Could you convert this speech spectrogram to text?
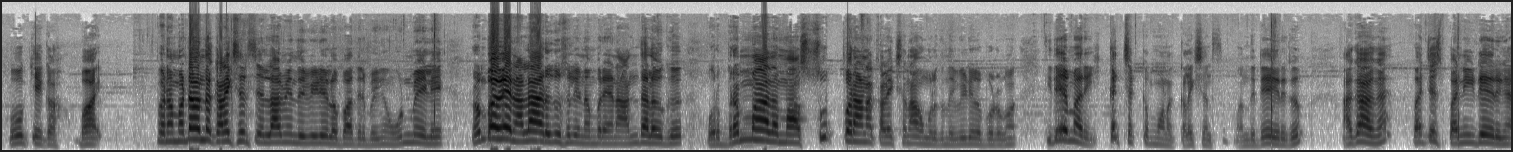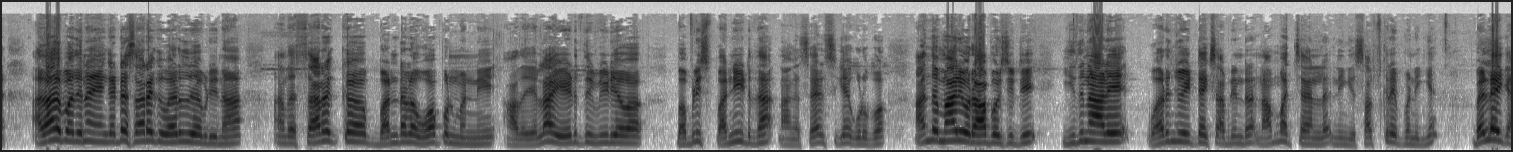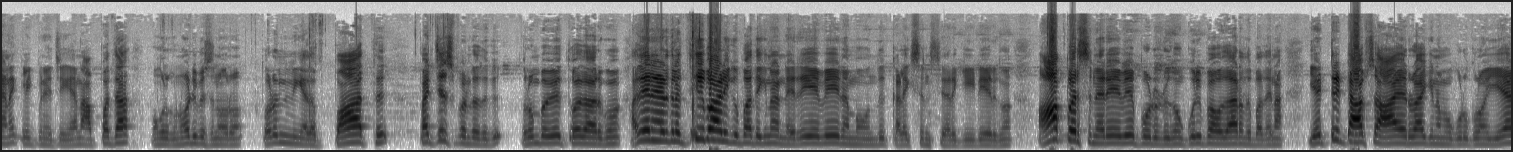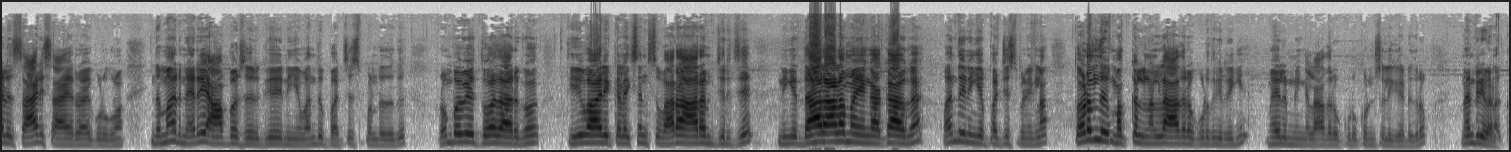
ஓகேக்கா பாய் இப்போ நம்மகிட்ட அந்த கலெக்ஷன்ஸ் எல்லாமே இந்த வீடியோவில் பார்த்துருப்பீங்க. உண்மையிலே ரொம்பவே நல்லா இருக்குன்னு சொல்லி நம்புகிறேன் ஏன்னா அந்த அளவுக்கு ஒரு பிரம்மாதமாக சூப்பரான கலெக்ஷனாக உங்களுக்கு இந்த வீடியோவில் போட்டிருக்கோம். இதே மாதிரி எக்கச்சக்கமான கலெக்ஷன்ஸ் வந்துகிட்டே இருக்கும் அக்காங்க பர்ச்சேஸ் பண்ணிக்கிட்டே இருங்க. அதாவது பார்த்தீங்கன்னா எங்கிட்ட சரக்கு வருது அப்படின்னா அந்த சரக்கை பண்டலை ஓப்பன் பண்ணி அதையெல்லாம் எடுத்து வீடியோவை பப்ளிஷ் பண்ணிட்டு தான் நாங்கள் சேல்ஸுக்கே கொடுப்போம். அந்த மாதிரி ஒரு ஆப்பர்ச்சுனிட்டி இதனாலே வருஞ்சோய் டெக்ஸ் அப்படின்ற நம்ம சேனலை நீங்கள் சப்ஸ்கிரைப் பண்ணிக்கங்க. பெல் ஐக்கானை கிளிக் பண்ணி வச்சுங்க ஏன்னா அப்போ தான் உங்களுக்கு நோட்டிஃபிகேஷன் வரும். தொடர்ந்து நீங்கள் அதை பார்த்து பர்ச்சேஸ் பண்ணுறதுக்கு ரொம்பவே தோதாக இருக்கும். அதே நேரத்தில் தீபாவளிக்கு பார்த்தீங்கன்னா நிறையவே நம்ம வந்து கலெக்ஷன்ஸ் இறக்கிக்கிட்டே இருக்கோம். ஆஃபர்ஸ் நிறையவே போட்டுட்ருக்கோம் குறிப்பாக உதாரணத்துக்கு பார்த்தீங்கன்னா எட்டு டாப்ஸ் ஆயிரம் ரூபாய்க்கு நம்ம கொடுக்குறோம். ஏழு சாரீஸ் ஆயிரம் ரூபாய்க்கு கொடுக்குறோம். இந்த மாதிரி நிறைய ஆஃபர்ஸ் இருக்குது நீங்கள் வந்து பர்ச்சேஸ் பண்ணுறதுக்கு ரொம்பவே தோதாக இருக்கும். தீபாவளி கலெக்ஷன்ஸ் வர ஆரம்பிச்சிருச்சு. நீங்கள் தாராளமாக எங்கள் அக்காவுங்க வந்து நீங்கள் பர்ச்சேஸ் பண்ணிக்கலாம். தொடர்ந்து மக்கள் நல்ல ஆதரவு கொடுத்துக்கிட்டீங்க மேலும் நீங்கள் ஆதரவு கொடுக்கணும்னு சொல்லி கேட்டுக்கிறோம். நன்றி வணக்கம்.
